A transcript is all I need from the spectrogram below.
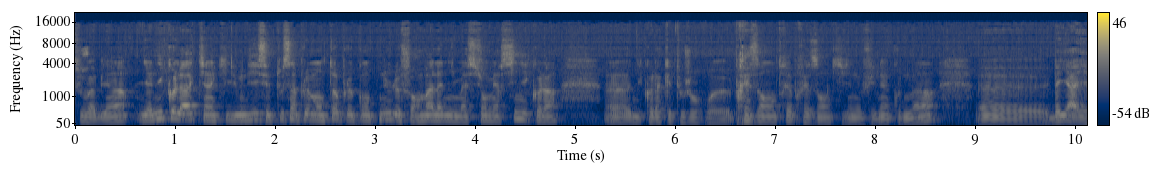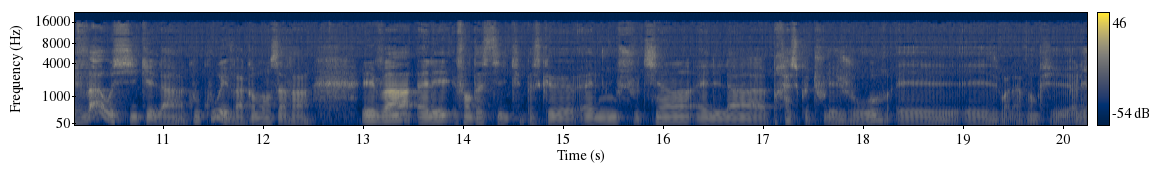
tout va bien. Il y a Nicolas qui nous dit c'est tout simplement top le contenu, le format, l'animation. Merci Nicolas. Euh, Nicolas qui est toujours euh, présent, très présent, qui vient nous filer un coup de main. Ben, il y a Eva aussi qui est là. Coucou Eva, comment ça va? Eva, elle est fantastique parce que elle nous soutient, elle est là presque tous les jours et, voilà donc allez,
